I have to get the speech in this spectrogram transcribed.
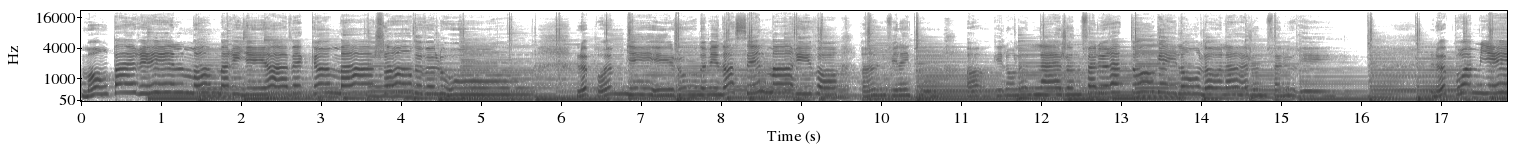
Mon père, il m'a marié avec un marchand de velours. Le premier jour de mes noces, il m'arriva un vilain tour. Oh, ah, guélon, là, la jeune fallurette, oh, guélon, là, la jeune fallurée. Le premier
